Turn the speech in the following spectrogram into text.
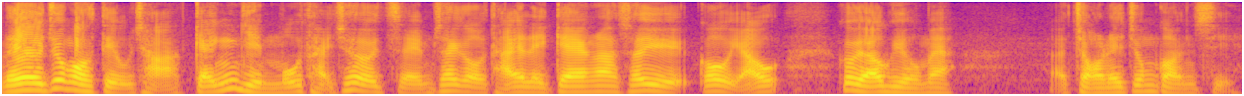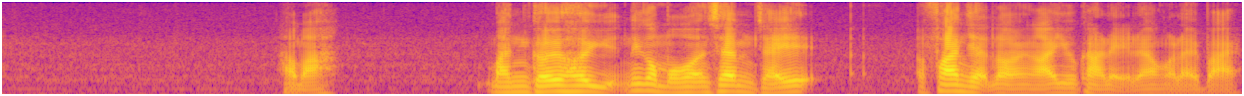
你去中國調查，竟然冇提出去實驗室嗰度睇，你驚啦！所以嗰個友嗰個友叫咩啊？助理中幹事係嘛？問佢去完呢個武漢使唔使翻日內瓦要隔離兩個禮拜？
